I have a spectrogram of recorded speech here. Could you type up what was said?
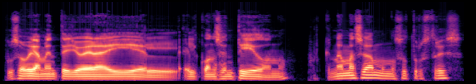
Pues obviamente yo era ahí el, el consentido, ¿no? Porque nada más éramos nosotros tres.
